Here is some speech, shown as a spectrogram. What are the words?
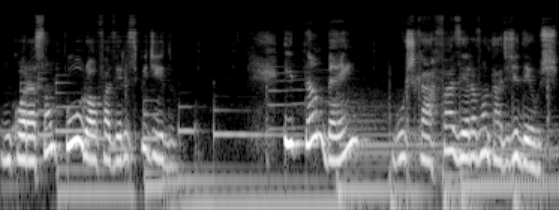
Um coração puro ao fazer esse pedido e também buscar fazer a vontade de Deus.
